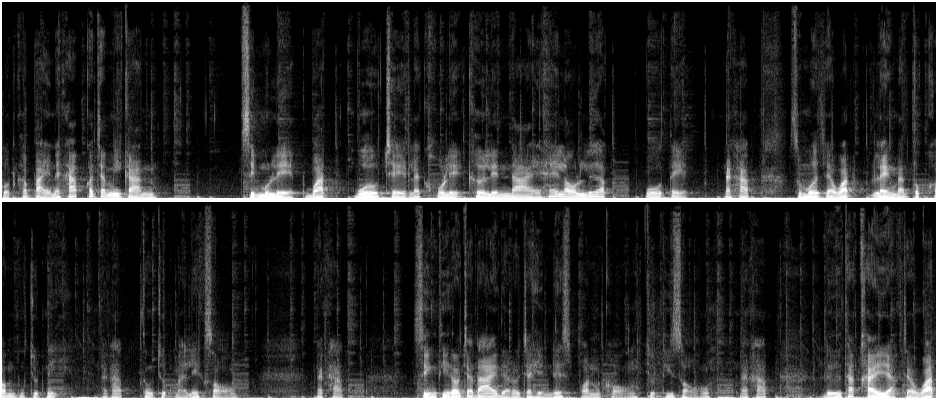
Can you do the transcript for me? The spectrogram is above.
กดเข้าไปนะครับ ก็จะมีการ simulate วัด voltage และ current ได้ ให้เราเลือก voltage นะครับ สมมติจะวัดแรงดันตกคร่อมตรงจุดนี้นะครับ ตรงจุดหมายเลข 2 นะครับ สิ่งที่เราจะได้เดี๋ยวเราจะเห็น response ของจุดที่ 2 นะครับ หรือถ้าใครอยากจะวัด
